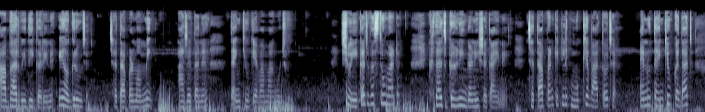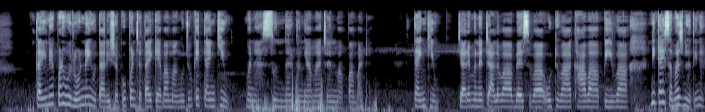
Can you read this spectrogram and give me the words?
આભાર વિધિ કરીને એ અઘરું છે. છતાં પણ મમ્મી, આજે તને થેન્ક યુ કહેવા માગું છું. શું એક જ વસ્તુ માટે? કદાચ ગણી ગણી શકાય નહીં. છતાં પણ કેટલીક મુખ્ય વાતો છે. એનું થેન્ક યુ કદાચ કહીને પણ હું ઋણ નહીં ઉતારી શકું, પણ છતાંય કહેવા માગું છું કે થેન્ક યુ મને આ સુંદર દુનિયામાં જન્મ આપવા માટે. થેન્ક યુ જ્યારે મને ચાલવા, બેસવા, ઉઠવા, ખાવા પીવાની કાંઈ સમજ નહોતી ને,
